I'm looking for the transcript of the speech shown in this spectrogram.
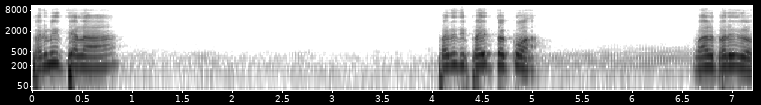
పరిమితి చాలా పరిధి పరిధి తక్కువ. వాళ్ళ పరిధిలో.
